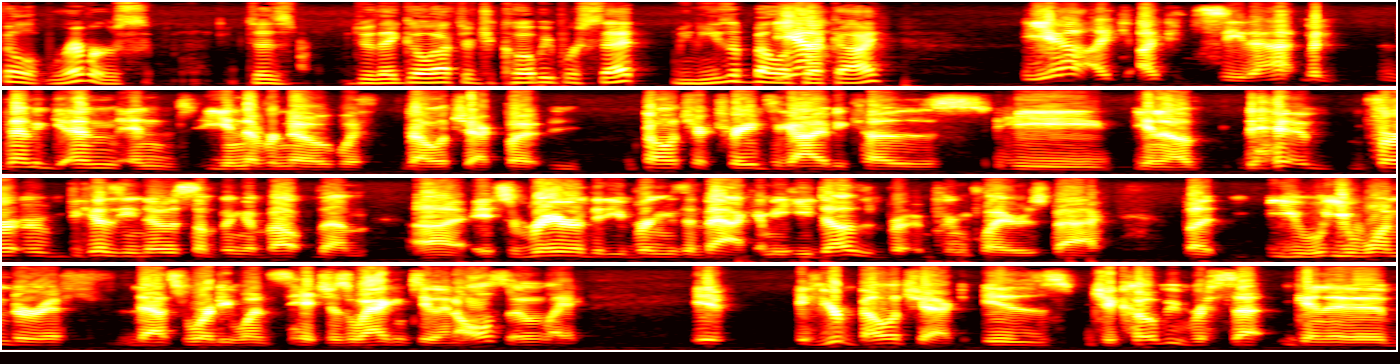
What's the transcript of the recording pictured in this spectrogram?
Philip Rivers, does do they go after Jacoby Brissett? I mean, he's a Belichick Yeah. guy. Yeah, I, I could see that, but then again, and you never know with Belichick, but Belichick trades a guy because he, you know, for because he knows something about them. Uh, it's rare that he brings them back. I mean, he does bring players back, but you you wonder if that's where he wants to hitch his wagon to. And also, like, if if you're Belichick, is Jacoby Brissett gonna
